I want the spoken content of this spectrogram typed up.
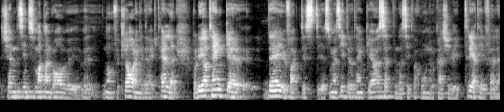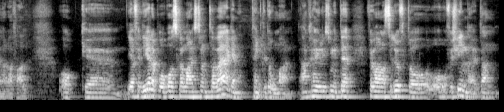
det kändes inte som att han gav eh, någon förklaring direkt heller. Och det jag tänker, det är ju faktiskt, eh, som jag sitter och tänker, jag har sett den där situationen kanske vid tre tillfällen i alla fall. Och eh, jag funderar på vad ska Markström ta vägen, tänkte domaren. Han kan ju liksom inte förvandlas till luft och, och, och försvinna utan,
